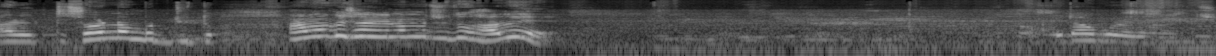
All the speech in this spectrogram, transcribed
আর একটা ছয় নম্বর জুতো। আমাকে ছয় নম্বর জুতো হবে? এটাও করে দেখাচ্ছি।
